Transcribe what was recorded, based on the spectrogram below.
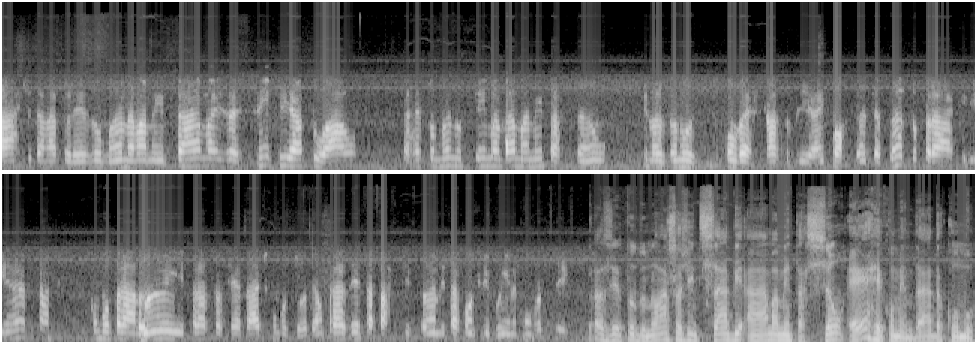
parte da natureza humana amamentar, mas é sempre atual. Está retomando o tema da amamentação, que nós vamos conversar sobre a importância tanto para a criança como para a mãe e para a sociedade como toda. É um prazer estar participando e estar contribuindo com vocês. Prazer todo nosso. A gente sabe a amamentação é recomendada como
